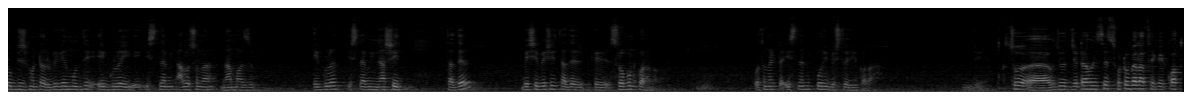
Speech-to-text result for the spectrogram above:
চব্বিশ ঘণ্টা রুটিনের মধ্যে এইগুলোই ইসলামিক আলোচনা, নামাজ, এগুলো ইসলামিক নাসিদ তাদের, বেশি বেশি তাদেরকে শ্রবণ করানো। প্রথমে একটা ইসলামিক পরিবেশ তৈরি করা। জি। হুজুর যেটা হয়েছে ছোটবেলা থেকে কত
